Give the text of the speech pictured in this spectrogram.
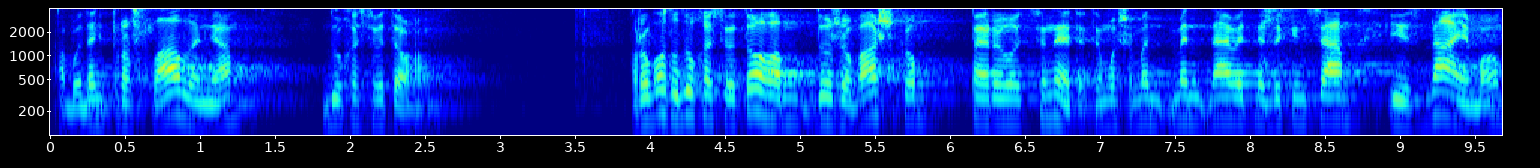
або День прославлення Духа Святого. Роботу Духа Святого дуже важко переоцінити, тому що ми, ми навіть не до кінця і знаємо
